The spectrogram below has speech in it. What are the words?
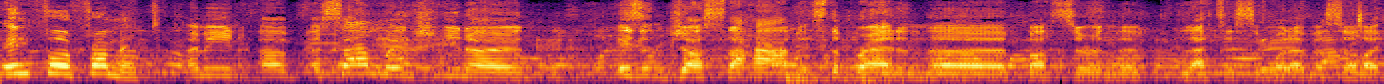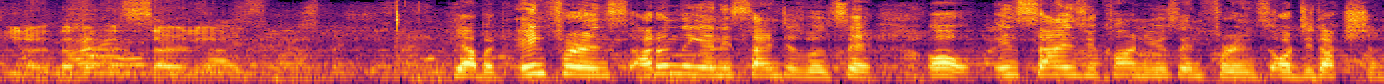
infer from it. I mean, a, a sandwich, you know, isn't just the ham; it's the bread and the butter and the lettuce and whatever. So, like, you know, they're not necessarily. Yeah, but inference, I don't think any scientist will say, oh, in science you can't use inference or deduction.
